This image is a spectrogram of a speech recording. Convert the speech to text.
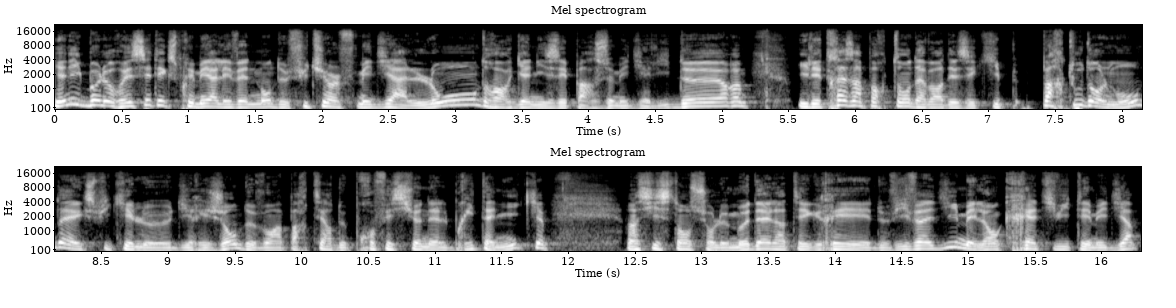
Yannick Bolloré s'est exprimé à l'événement de Future of Media à Londres, organisé par The Media Leader. Il est très important d'avoir des équipes partout dans le monde, a expliqué le dirigeant devant un parterre de professionnels britanniques, insistant sur le modèle intégré de Vivendi mêlant créativité média.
